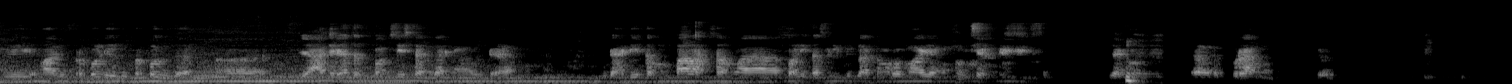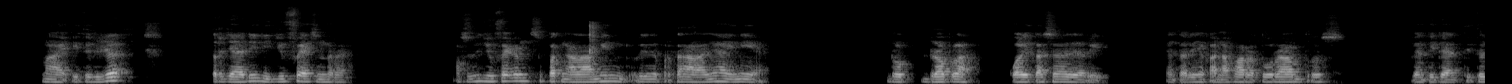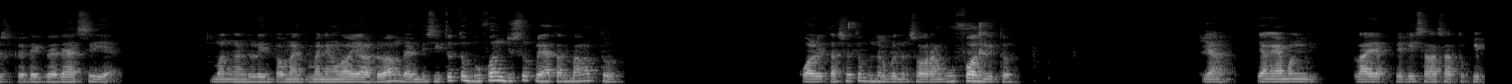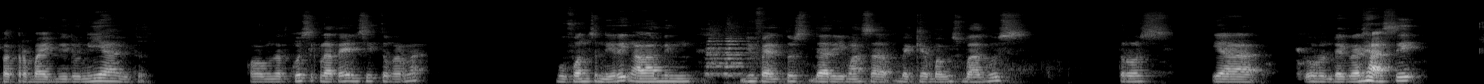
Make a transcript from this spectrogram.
di sama Liverpool di Liverpool juga uh, ya akhirnya tetap konsisten karena udah udah ditempa lah sama kualitas lini belakang Roma yang yang uh, kurang. Nah itu juga terjadi di Juve sebenarnya. Maksudnya Juve kan sempat ngalamin lini pertahanannya ini ya. Drop drop lah kualitasnya dari yang tadinya Cannavaro Turam terus ganti-ganti terus ke degradasi ya. Cuman ngandelin pemain-pemain yang loyal doang dan di situ tuh Buffon justru kelihatan banget tuh. Kualitasnya tuh bener-bener seorang Buffon gitu. Yang yang emang layak jadi salah satu kiper terbaik di dunia gitu. Kalau menurut gue sih kelihatannya di situ karena Buffon sendiri ngalamin Juventus dari masa backnya bagus-bagus terus ya turun degradasi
